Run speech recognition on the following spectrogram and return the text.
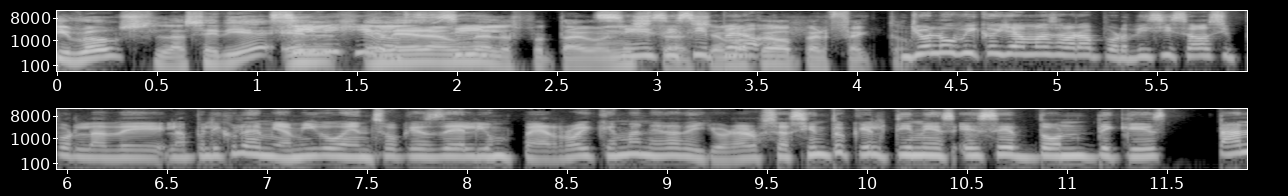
Heroes, la serie? Sí, él, Heroes, él era sí. uno de los protagonistas. Sí, sí, sí, Yo pero me acuerdo perfecto. Yo lo ubico ya más ahora por DC Sauce y por la de la película de mi amigo Enzo, que es de él y un perro. Y qué manera de llorar. O sea, siento que él tiene ese don de que es tan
